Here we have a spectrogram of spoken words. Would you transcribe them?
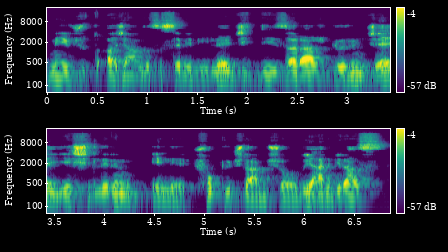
mevcut ajandası sebebiyle ciddi zarar görünce Yeşillerin eli çok güçlenmiş oldu. Yani biraz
